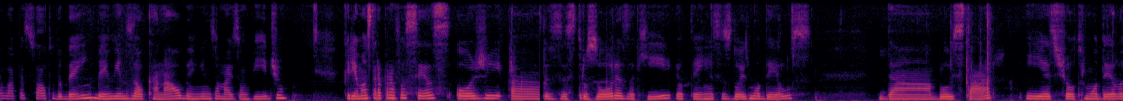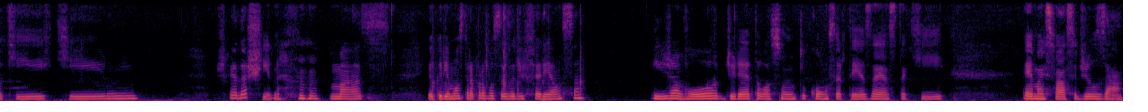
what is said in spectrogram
Olá pessoal, tudo bem? Bem-vindos ao canal, bem-vindos a mais um vídeo. Queria mostrar para vocês hoje as extrusoras aqui. Eu tenho esses dois modelos da Blue Star e este outro modelo aqui que acho que é da China, mas eu queria mostrar para vocês a diferença e já vou direto ao assunto. Com certeza esta aqui é mais fácil de usar.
